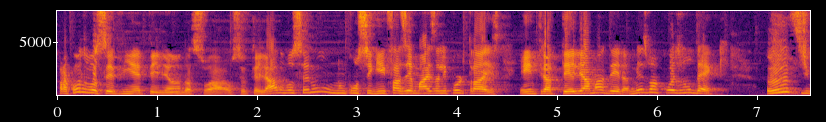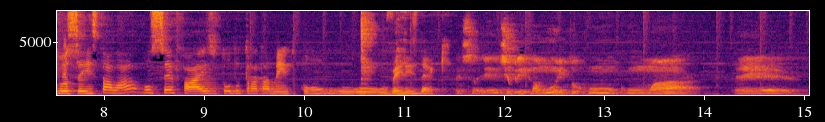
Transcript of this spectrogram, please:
para quando você vier telhando a sua, o seu telhado, você não, não conseguir fazer mais ali por trás, entre a telha e a madeira. Mesma coisa no deck. Antes de você instalar, você faz todo o tratamento com o, o, o verniz deck. É isso aí, a gente brinca muito com, com uma... É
